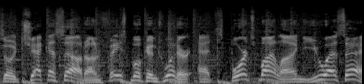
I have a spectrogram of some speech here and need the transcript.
So check us out on Facebook and Twitter at Sports Byline USA.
